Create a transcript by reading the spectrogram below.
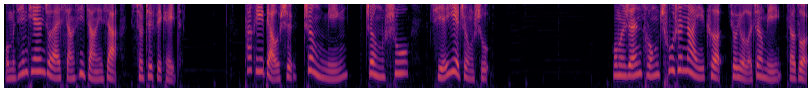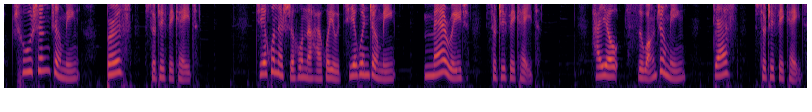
我们今天就来详细讲一下 certificate。它可以表示证明、证书、结业证书。我们人从出生那一刻就有了证明，叫做出生证明 （birth）。certificate，结婚的时候呢，还会有结婚证明 marriage certificate，还有死亡证明 death certificate。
